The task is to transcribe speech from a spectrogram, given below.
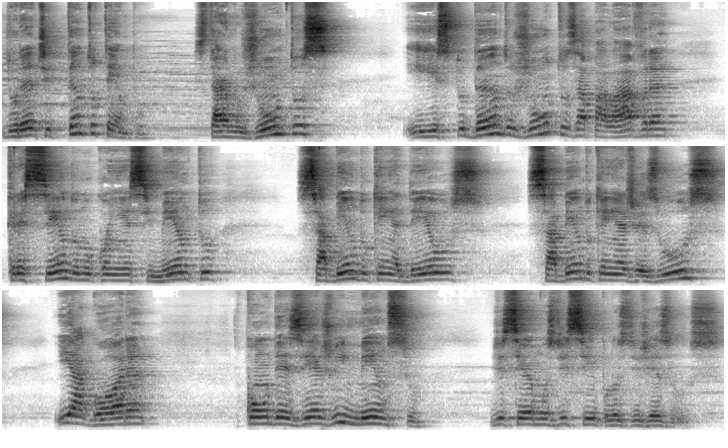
durante tanto tempo estarmos juntos e estudando juntos a palavra, crescendo no conhecimento, sabendo quem é Deus, sabendo quem é Jesus e agora com o desejo imenso de sermos discípulos de Jesus.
